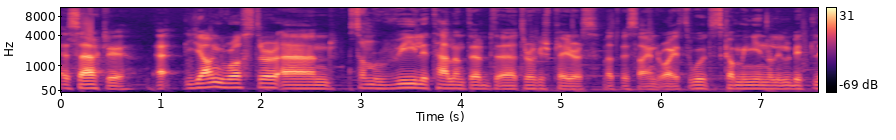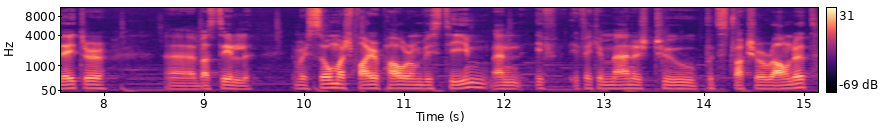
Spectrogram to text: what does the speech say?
Exactly. A young roster and some really talented uh, Turkish players that we signed, right? Wood is coming in a little bit later, uh, but still, there's so much firepower on this team, and if, if they can manage to put structure around it,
